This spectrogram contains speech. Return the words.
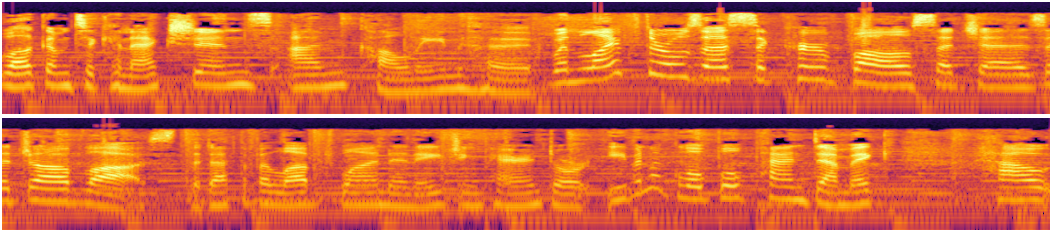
Welcome to Connections. I'm Colleen Hood. When life throws us a curveball such as a job loss, the death of a loved one, an aging parent, or even a global pandemic, how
